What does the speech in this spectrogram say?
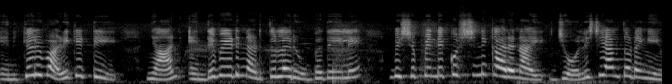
എനിക്കൊരു വഴി കിട്ടി. ഞാൻ എന്റെ വീടിനടുത്തുള്ള രൂപതയിലെ ബിഷപ്പിന്റെ കുഷിനിക്കാരനായി ജോലി ചെയ്യാൻ തുടങ്ങി.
